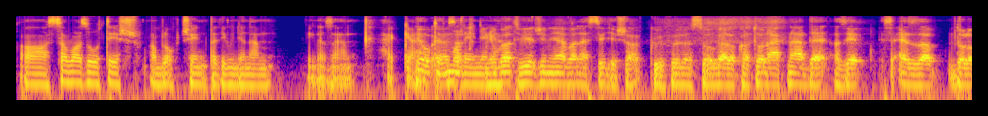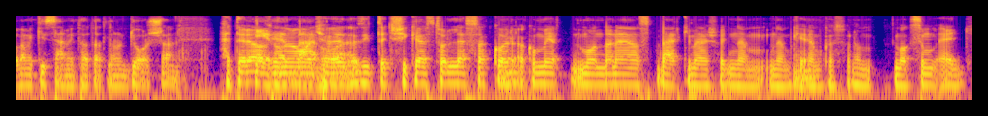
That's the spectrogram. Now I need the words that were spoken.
a szavazót, és a blockchain pedig ugye nem igazán hekkel. Jó, ez most Nyugat-Virginiában lesz így, és a külföldön szolgáló katonáknál, de azért ez a dolog, ami kiszámíthatatlanul gyorsan Hát erre azt gondolom, hogy ha ez itt egy sikersztori lesz, akkor, hmm. akkor miért mondaná azt bárki más, hogy nem, nem kérem, köszönöm. Maximum egy,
